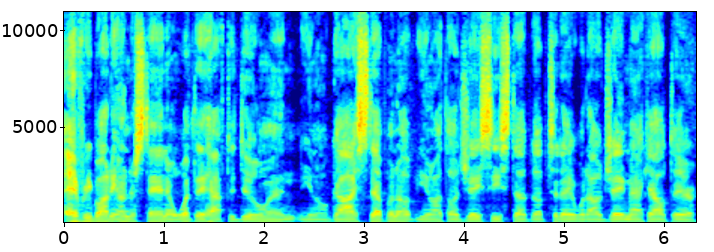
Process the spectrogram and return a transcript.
everybody understanding what they have to do, and you know, guys stepping up. You know, I thought JC stepped up today without J Mac out there,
